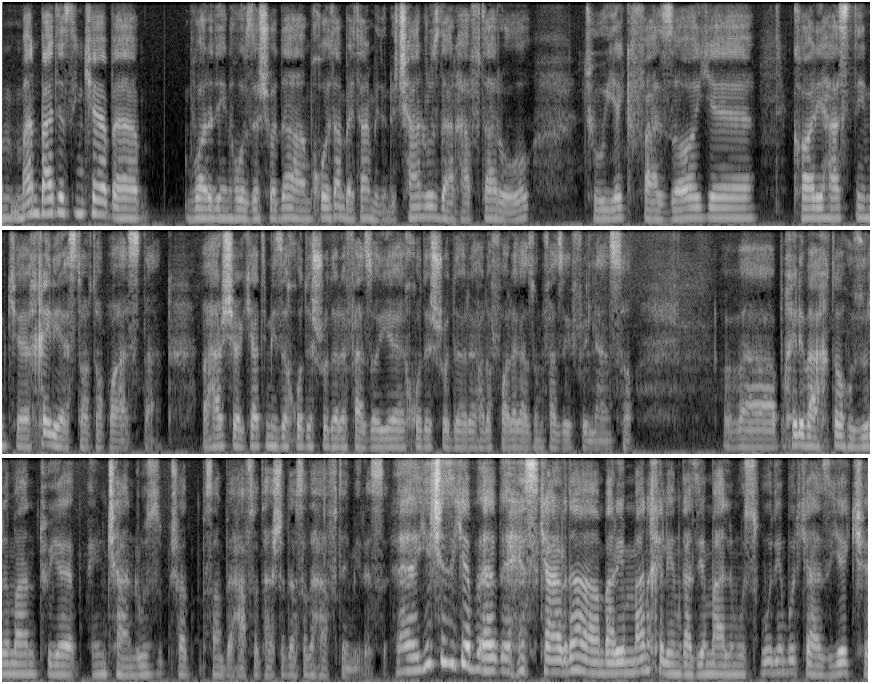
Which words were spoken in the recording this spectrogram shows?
من بعد از اینکه به وارد این حوزه شدم خودتم بهتر می‌دونی. چند روز در هفته رو تو یک فضای کاری هستیم که خیلی استارتاپ ها هستن و هر شرکت میز خودش رو داره فضای خودش رو داره. حالا فارغ از اون فضای freelance ها و خیلی وقتا حضور من توی این چند روز شاید مثلا به 70 80 درصد هفته می‌رسه. یه چیزی که حس کردم برای من خیلی این قضیه ملموس بود این بود که از یک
